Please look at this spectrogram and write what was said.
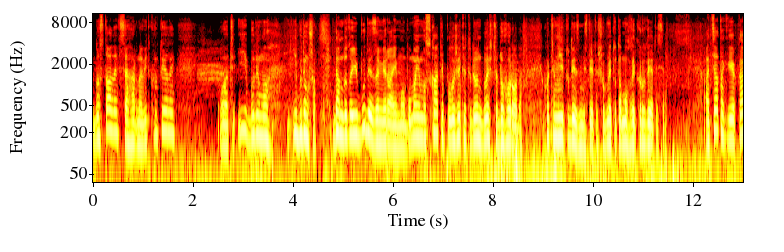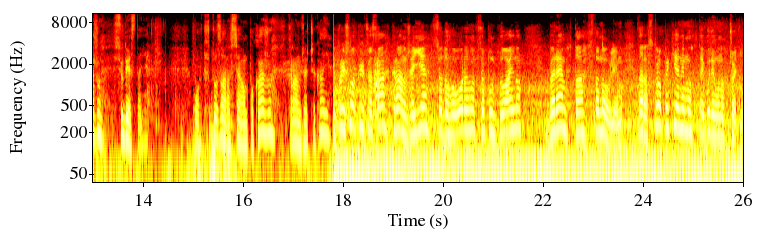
Достали, все гарно відкрутили. От, і будемо, і будемо що? Йдемо до тої буди, заміраємо, бо маємо з хати положити туди он ближче до города. Хочемо її туди змістити, щоб ми тут могли крутитися. А ця, так як кажу, сюди стає. От, то зараз все вам покажу. Кран вже чекає. Пройшло півчаса, кран вже є, все договорено, все пунктуально. Беремо та встановлюємо. Зараз стропи кинемо та й буде воно чотні.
